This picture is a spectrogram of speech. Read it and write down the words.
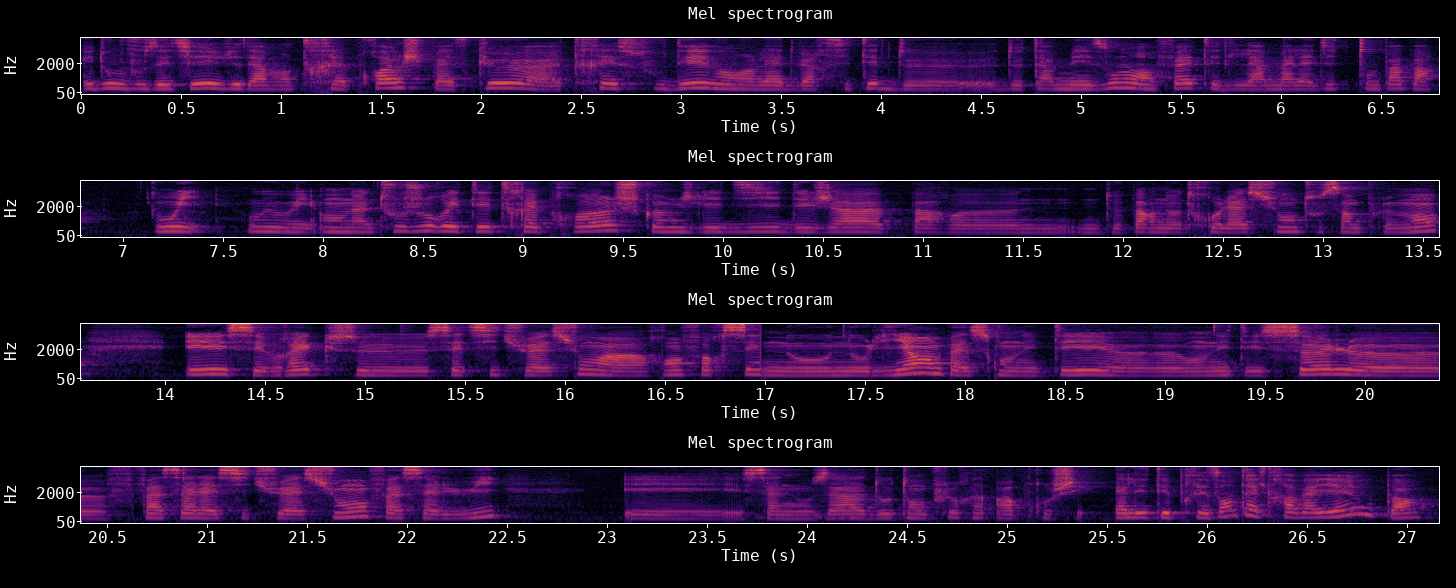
et donc, vous étiez évidemment très proches parce que très soudés dans l'adversité de, de ta maison, en fait, et de la maladie de ton papa. Oui, oui, oui. On a toujours été très proches, comme je l'ai dit déjà par, euh, de par notre relation tout simplement. Et c'est vrai que cette situation a renforcé nos, liens parce qu'on était, euh, on était seuls euh, face à la situation, face à lui. Et ça nous a d'autant plus rapprochés. Elle était présente, elle travaillait ou pas?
